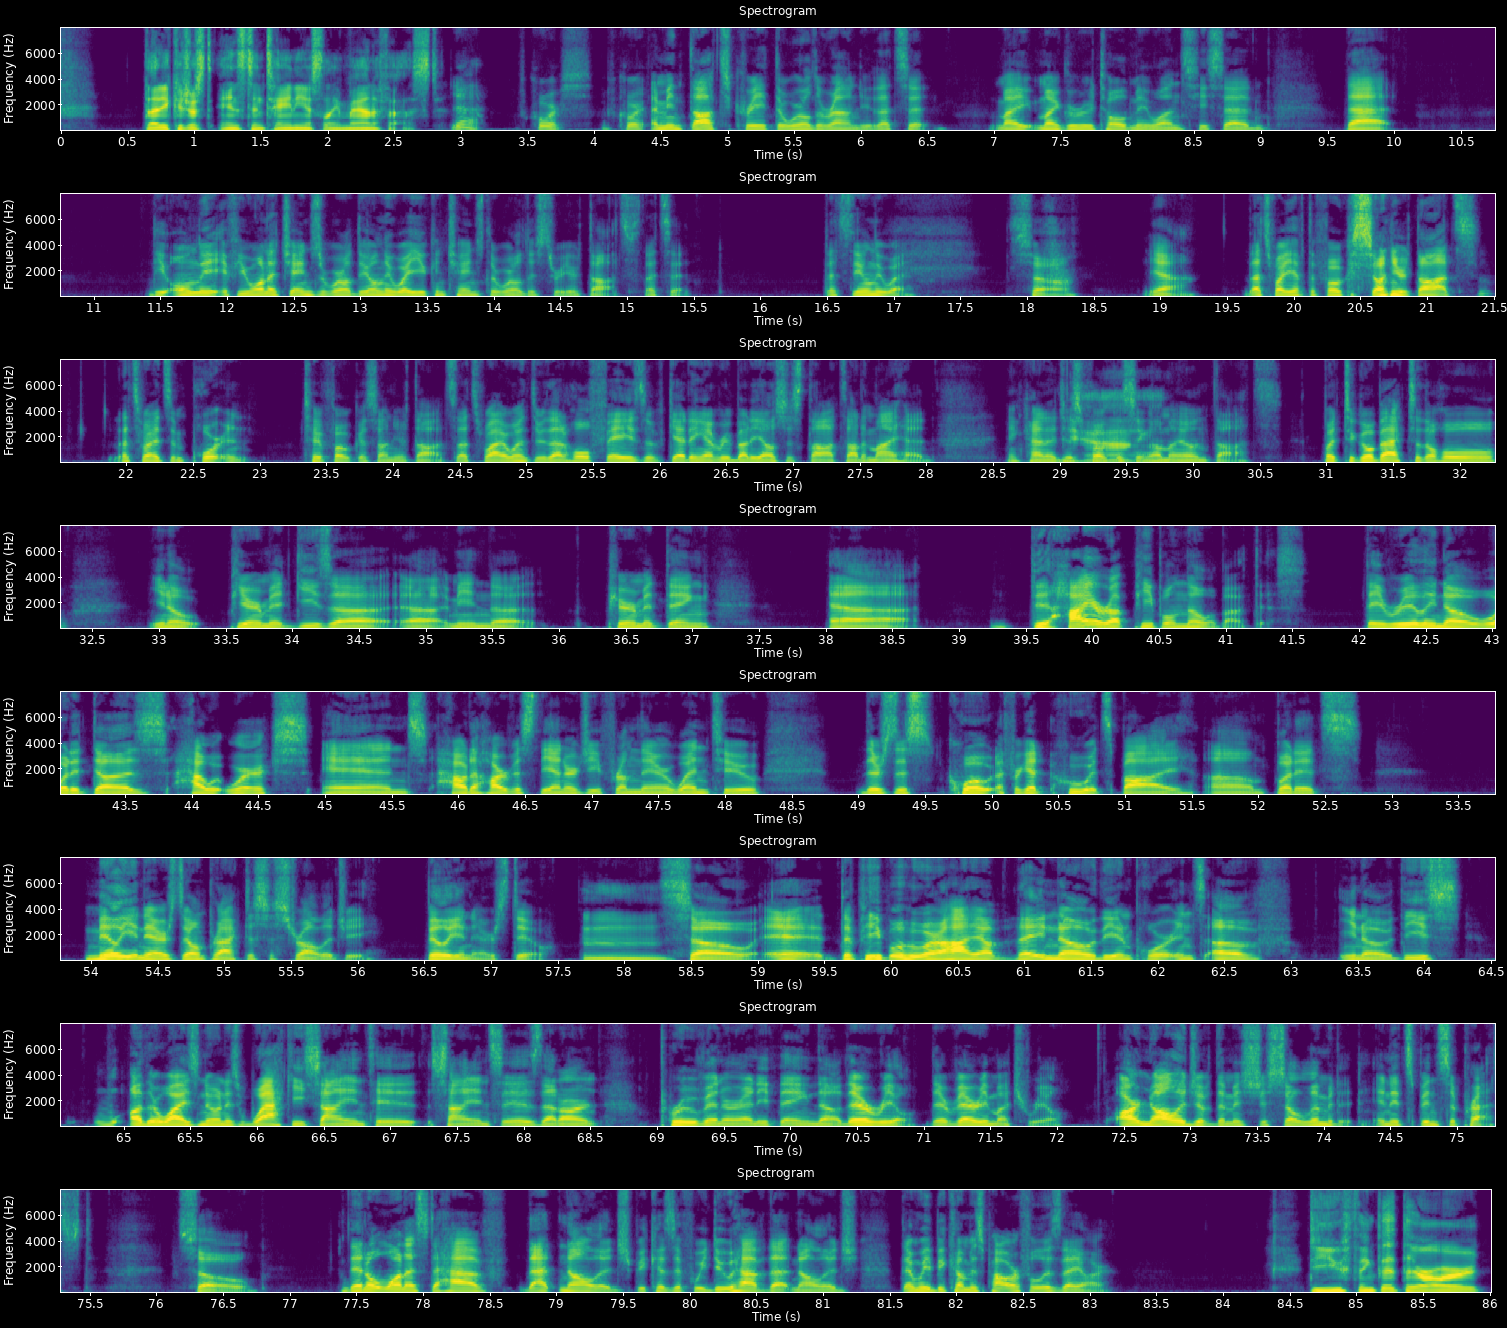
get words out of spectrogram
that it could just instantaneously manifest. Yeah, of course, of course. I mean, thoughts create the world around you. That's it. My my guru told me once. He said that the only if you want to change the world, the only way you can change the world is through your thoughts. That's it. That's the only way. So, yeah. That's why you have to focus on your thoughts. That's why it's important to focus on your thoughts. That's why I went through that whole phase of getting everybody else's thoughts out of my head and kind of just focusing on my own thoughts. But to go back to the whole, you know, pyramid Giza, uh, I mean the pyramid thing, uh the higher up people know about this. They really know what it does, how it works, and how to harvest the energy from there, when to. There's this quote, I forget who it's by, um, but it's millionaires don't practice astrology, billionaires do. Mm. So eh, the people who are high up, they know the importance of, you know, these otherwise known as wacky scienti- sciences that aren't proven or anything. No, they're real. They're very much real. Our knowledge of them is just so limited and it's been suppressed. So they don't want us to have that knowledge because if we do have that knowledge, then we become as powerful as they are. do you think that there are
